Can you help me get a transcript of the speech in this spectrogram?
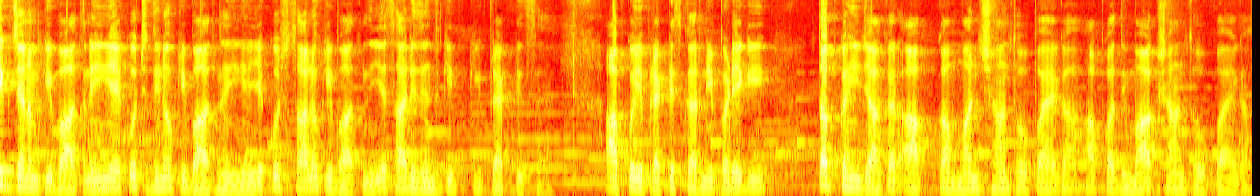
एक जन्म की बात नहीं है, कुछ दिनों की बात नहीं है, ये कुछ सालों की बात नहीं है सारी ज़िंदगी की प्रैक्टिस है। आपको ये प्रैक्टिस करनी पड़ेगी, तब कहीं जाकर आपका मन शांत हो पाएगा, आपका दिमाग शांत हो पाएगा।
